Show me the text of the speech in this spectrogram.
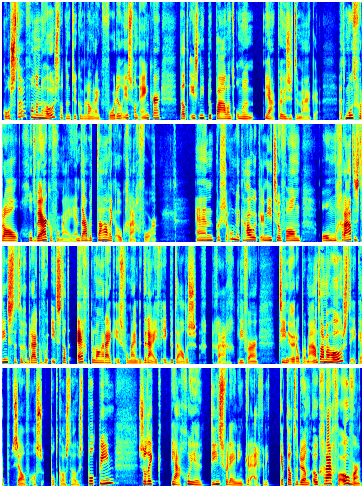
kosten van een host, wat natuurlijk een belangrijk voordeel is van Anker, dat is niet bepalend om een ja, keuze te maken. Het moet vooral goed werken voor mij. En daar betaal ik ook graag voor. En persoonlijk hou ik er niet zo van om gratis diensten te gebruiken voor iets dat echt belangrijk is voor mijn bedrijf. Ik betaal dus graag liever 10 euro per maand aan mijn host. Ik heb zelf als podcast host Podbean, zodat ik ja, goede dienstverlening krijg. En ik heb dat er dan ook graag voor over.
